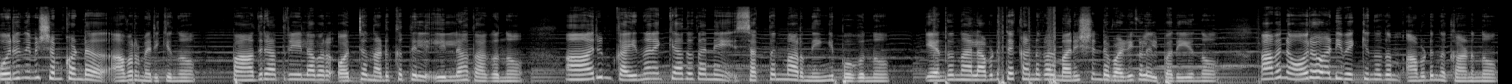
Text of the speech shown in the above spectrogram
ഒരു നിമിഷം കൊണ്ട് അവർ മരിക്കുന്നു. പാതിരാത്രിയിൽ അവർ ഒറ്റ നടുക്കത്തിൽ ഇല്ലാതാകുന്നു. ആരും കൈനനയ്ക്കാതെ തന്നെ ശക്തന്മാർ നീങ്ങിപ്പോകുന്നു. എന്തെന്നാൽ അവിടുത്തെ കണ്ണുകൾ മനുഷ്യന്റെ വഴികളിൽ പതിയുന്നു. അവൻ ഓരോ അടി വെക്കുന്നതും അവിടുന്ന് കാണുന്നു.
